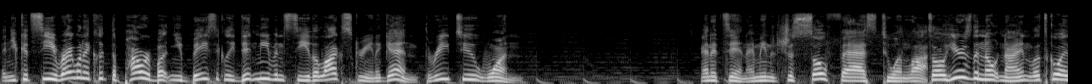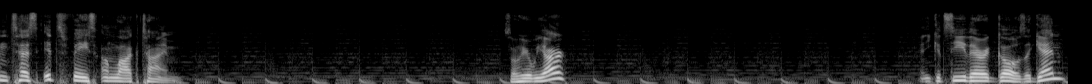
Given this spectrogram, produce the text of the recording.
And you could see right when I clicked the power button, you basically didn't even see the lock screen. Again, three, two, one and it's in. I mean, it's just so fast to unlock. So here's the Note 9. Let's go ahead and test its face unlock time. So here we are. And you can see there it goes. Again.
